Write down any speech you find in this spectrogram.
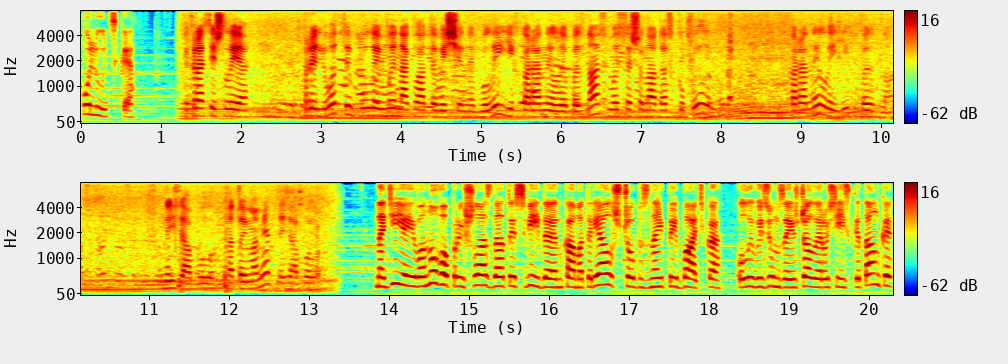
по-людськи. Якраз йшли прильоти були, ми на кладовищі не були, їх хоронили без нас. Ми все, що треба, скупили, ми хоронили їх без нас. Нельзя було. На той момент нельзя було. Надія Іванова прийшла здати свій ДНК матеріал, щоб знайти батька. Коли в Ізюм заїжджали російські танки,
